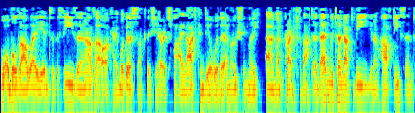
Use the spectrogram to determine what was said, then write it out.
wobbled our way into the season. And I was like, oh, okay, we're going to suck this year. It's fine. I can deal with it emotionally. Um, I'd prepped for that. And then we turned out to be, you know, half decent.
